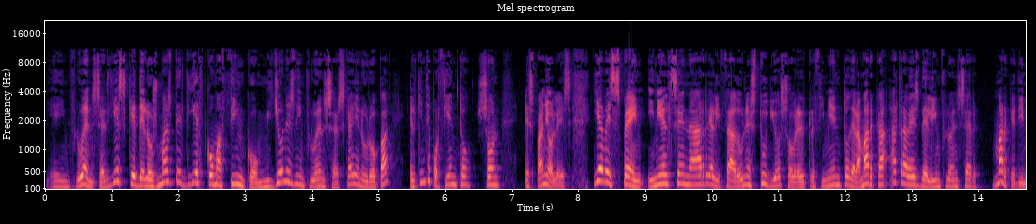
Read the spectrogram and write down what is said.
e influencers. Y es que de los más de 10,5 millones de influencers que hay en Europa, el 15% son españoles. Y Spain y Nielsen ha realizado un estudio sobre el crecimiento de la marca a través del influencer marketing,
